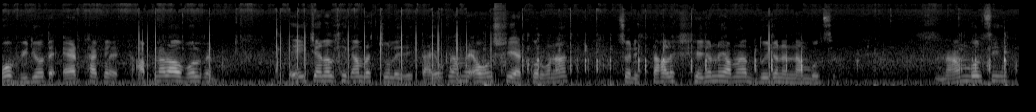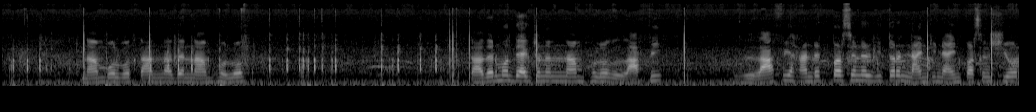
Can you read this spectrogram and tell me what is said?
ও ভিডিওতে অ্যাড থাকলে আপনারাও বলবেন। এই চ্যানেল থেকে আমরা চলে যাই, তাই ওকে আমরা অবশ্যই অ্যাড করব না। সরি তাহলে সেই জন্যই আমরা দুজনের নাম বলছি। নাম বলছি, নাম বলব তার নাদের নাম হলো তাদের মধ্যে একজনের নাম হলো লাফি। লাফি হান্ড্রেড পার্সেন্টের ভিতরে ninety nine percent sure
